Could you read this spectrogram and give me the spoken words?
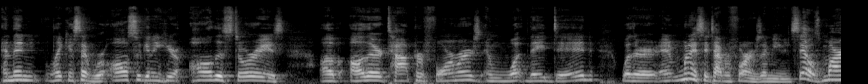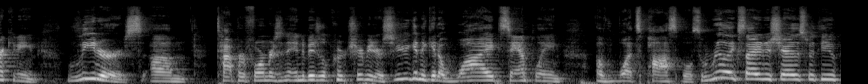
And then, like I said, we're also going to hear all the stories of other top performers and what they did. Whether and when I say top performers, I mean sales, marketing, leaders, um, top performers, and individual contributors. So you're going to get a wide sampling of what's possible. So really excited to share this with you.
